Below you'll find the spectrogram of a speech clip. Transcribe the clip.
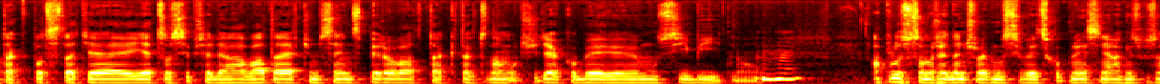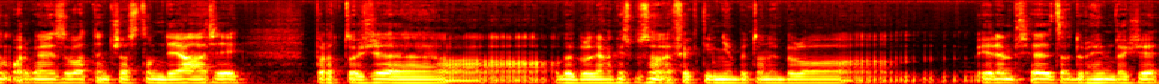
tak v podstatě je co si předávat a je v čem se inspirovat, tak, tak to tam určitě jakoby musí být. No. Mm-hmm. A plus samozřejmě ten člověk musí být schopný si nějakým způsobem organizovat ten čas v tom diáři, protože aby byl nějakým způsobem efektivní, aby to nebylo jeden před za druhým, takže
